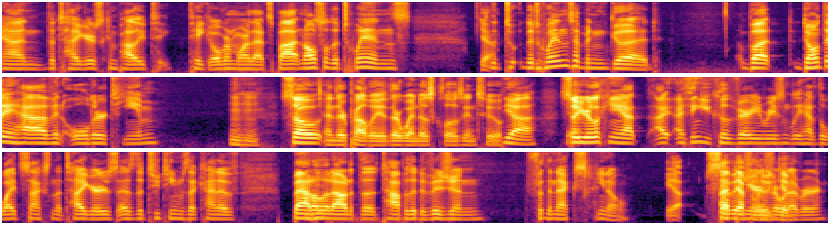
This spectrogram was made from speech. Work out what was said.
and the Tigers can probably t- take over more of that spot, and also the Twins. Yeah. the, tw- the Twins have been good, but don't they have an older team? So and they're probably their windows closing too. yeah, so Yeah. you're looking at I, I think you could very reasonably have the White Sox and the Tigers as the two teams that kind of battle Mhm. it out at the top of the division for the next you know Yeah. seven years or give- whatever.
